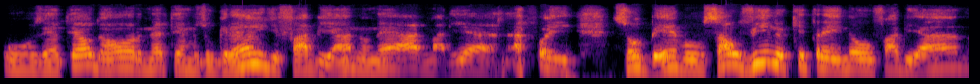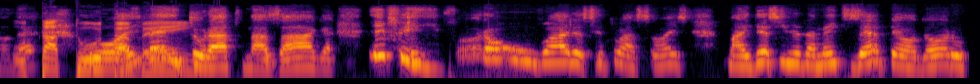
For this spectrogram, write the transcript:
o Zé Teodoro, né? Temos o grande Fabiano, né? A Maria foi soberbo, o Salvino que treinou o Fabiano, né? O Tatu o, também. Aí Turato na zaga. Enfim, foram várias situações, mas decididamente Zé Teodoro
